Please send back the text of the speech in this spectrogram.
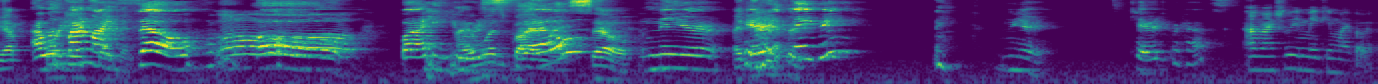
Yeah. I was by seconds. myself. Oh. oh. By I was by myself. Near I think I carrot, could- maybe? Near carrot, perhaps? I'm actually making my vote.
